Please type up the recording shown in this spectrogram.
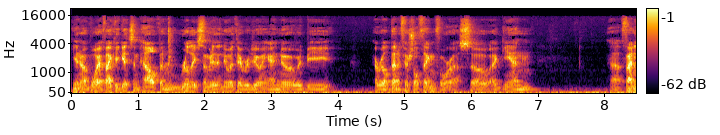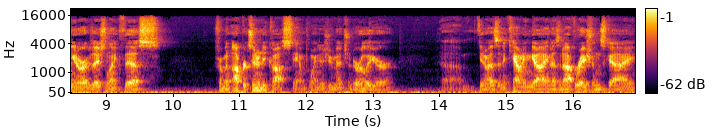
you know, boy, if I could get some help and really somebody that knew what they were doing, I knew it would be a real beneficial thing for us. So again, uh, finding an organization like this from an opportunity cost standpoint, as you mentioned earlier, um, you know, as an accounting guy and as an operations guy,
